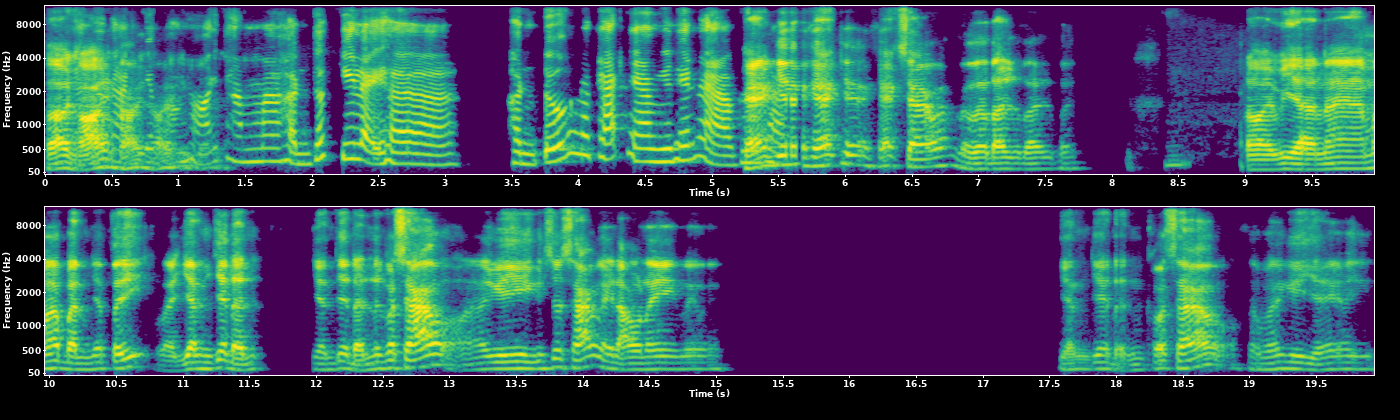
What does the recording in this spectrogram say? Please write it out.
Thôi khỏi Thầy khỏi khỏi. con hỏi thăm à, hình thức với lại à, hình tướng nó khác nhau như thế nào khác chứ khác chứ khác sao á. Từ từ từ từ. Rồi bây giờ na má banh giá tí là danh chế định. Danh chế định nó có 6 ghi cái số 6 ngay đầu này. Danh chế định có 6 tôi phải ghi vậy?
